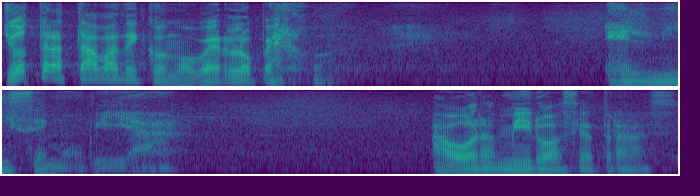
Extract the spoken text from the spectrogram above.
Yo trataba de conmoverlo, pero él ni se movía. Ahora miro hacia atrás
